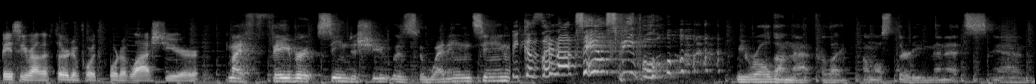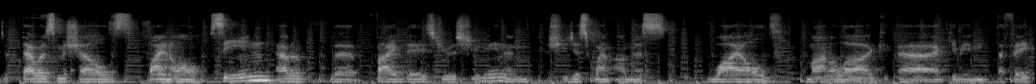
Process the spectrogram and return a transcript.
basically around the third and fourth quarter of last year. My favorite scene to shoot was the wedding scene. Because they're not salespeople. We rolled on that for like almost 30 minutes, and that was Michelle's final scene out of the five days she was shooting. And she just went on this wild monologue, uh, giving a fake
